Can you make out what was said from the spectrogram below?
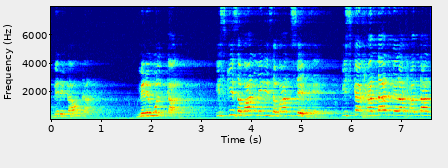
میرے گاؤں کا ہے، میرے ملک کا ہے۔ اس کی زبان میری زبان سیم ہے، اس کا خاندان میرا خاندان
